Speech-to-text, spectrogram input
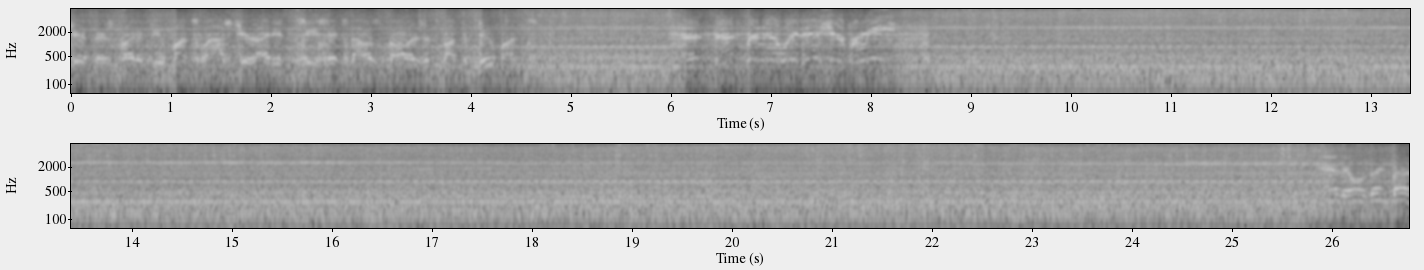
Shit, there's quite a few months last year I didn't see six thousand dollars in fucking two months. That's been that way this year for me. And the only thing about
